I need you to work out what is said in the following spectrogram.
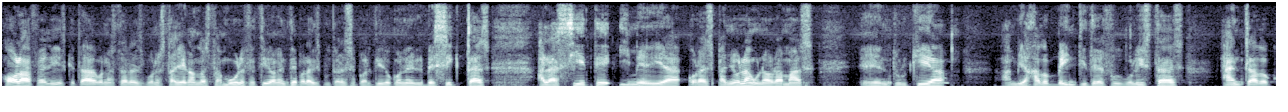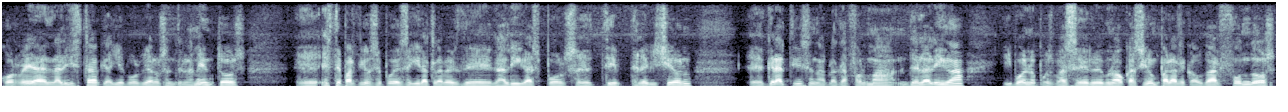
Hola Félix, ¿qué tal? Buenas tardes. Bueno, está llegando a Estambul efectivamente para disputar ese partido con el Besiktas a las siete y media hora española, una hora más en Turquía. Han viajado 23 futbolistas, ha entrado Correa en la lista, que ayer volvió a los entrenamientos. Eh, este partido se puede seguir a través de la Liga Sports eh, Te- Televisión, eh, gratis en la plataforma de la Liga. Y bueno, pues va a ser una ocasión para recaudar fondos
